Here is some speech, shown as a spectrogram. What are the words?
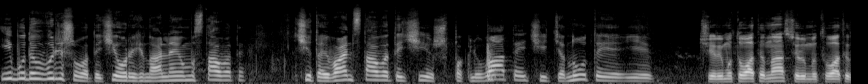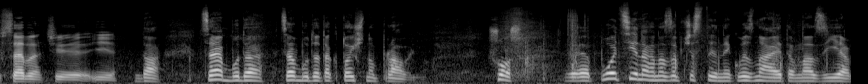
і буде вирішувати, чи оригінальне йому ставити, чи Тайвань ставити, чи шпаклювати, чи тягнути. І Чи ремонтувати в нас, чи ремонтувати в себе, чи і. Да, це буде, це буде так точно правильно. Що ж, е, по цінах на запчастини, як ви знаєте, в нас є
